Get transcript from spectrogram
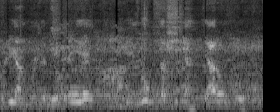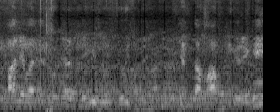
खुली आँखों से देख रही है। कि लोकतंत्र के हत्यारों को आने वाले दो हज़ार तेईस और चौबीस में जनता माफ़ नहीं करेगी।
